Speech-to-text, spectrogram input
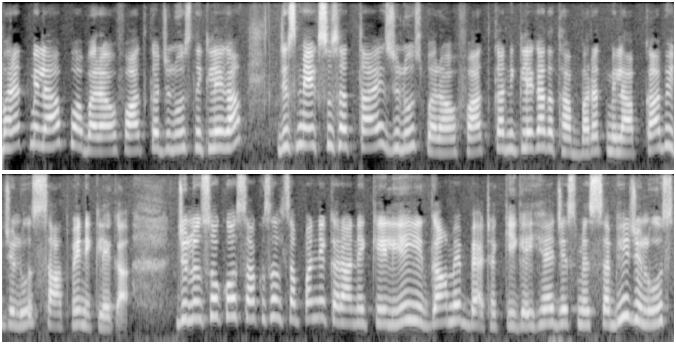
भरत मिलाप व बारावफात का जुलूस निकलेगा, जिसमें एक सौ सत्ताईस जुलूस बारावफात का निकलेगा तथा भरत मिलाप का भी जुलूस साथ में निकलेगा। जुलूसों को सकुशल संपन्न कराने के लिए ईदगाह में बैठक की गई है, जिसमें सभी जुलूस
